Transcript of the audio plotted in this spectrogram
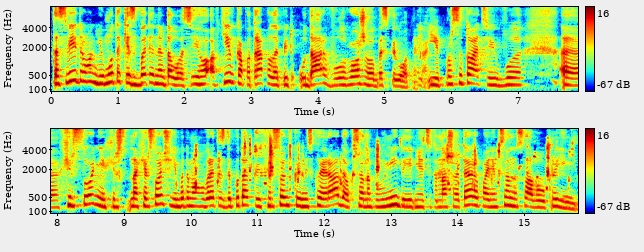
Та свій дрон йому таки збити не вдалося. Його автівка потрапила під удар ворожого безпілотника. І про ситуацію в е, Херсоні Херс- на Херсонщині будемо говорити з депутаткою Херсонської міської ради Оксана Погомій. Доєднується до нашого етеру. Пані Оксано, слава Україні.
